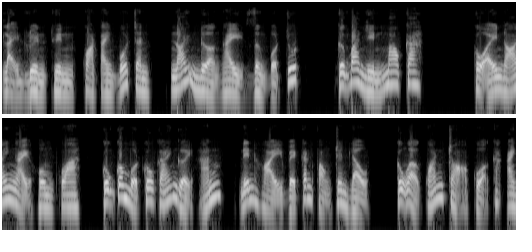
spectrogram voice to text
lại luyền thuyền qua tay bố chân, nói nửa ngày dừng một chút. Cường ba nhìn Mao ca. Cô ấy nói ngày hôm qua cũng có một cô gái người Hán đến hỏi về căn phòng trên lầu, cũng ở quán trọ của các anh.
